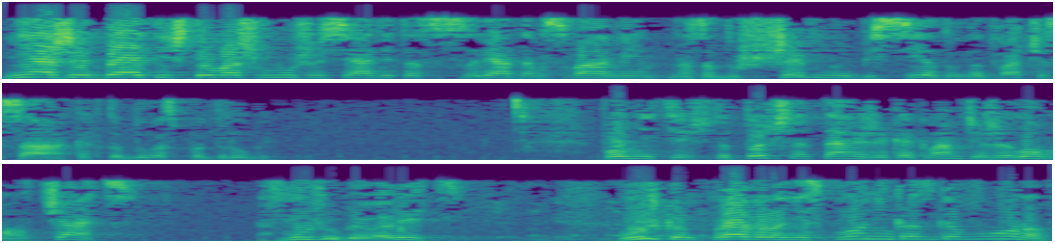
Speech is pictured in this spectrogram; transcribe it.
Не ожидайте, что ваш муж усядет рядом с вами на задушевную беседу на два часа, как то было с подругой. Помните, что точно так же, как вам тяжело молчать, мужу говорить. Муж, как правило, не склонен к разговорам.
